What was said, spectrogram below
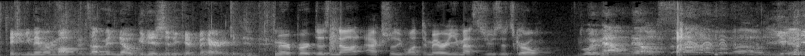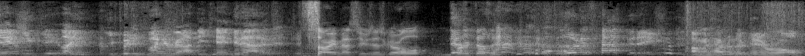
thinking they were muffins. I'm in no condition to get married. Bert does not actually want to marry you, Massachusetts girl. well, now no. you can't. You can't. Like you put your foot in your mouth, you can't get out of it. Sorry, Massachusetts girl. No. Bert doesn't. what is happening? I'm gonna have another dinner roll.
